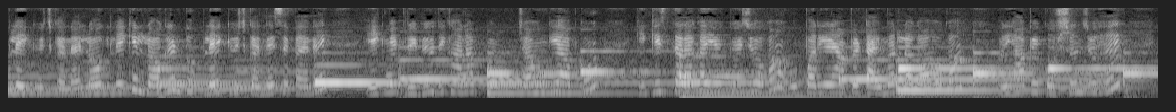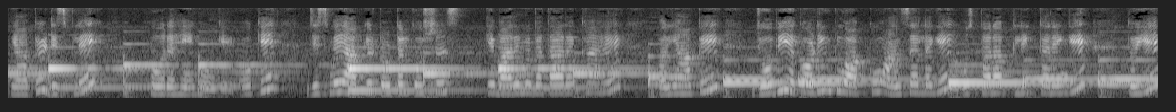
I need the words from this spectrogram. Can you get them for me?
play quiz करना है। लॉग लेकिन log in to play quiz करने से पहले एक मैं प्रीव्यू दिखाना चाहूँगी आपको कि किस तरह का ये क्विज होगा। ऊपर ये यहाँ पे टाइमर लगा होगा। यहाँ पे क्वेश्चन जो है, यहाँ पे डिस्प्ले हो रहे होंगे ओके जिसमें आपके टोटल क्वेश्चंस के बारे में बता रखा है और यहाँ पे जो भी अकॉर्डिंग टू आपको आंसर लगे, उस पर आप क्लिक करेंगे तो ये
